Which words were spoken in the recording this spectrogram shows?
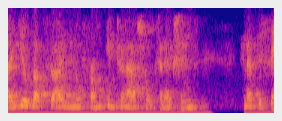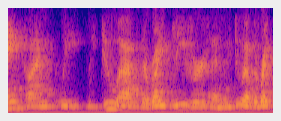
uh, yield upside, you know, from international connections. And at the same time, we do have the right levers, and we do have the right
